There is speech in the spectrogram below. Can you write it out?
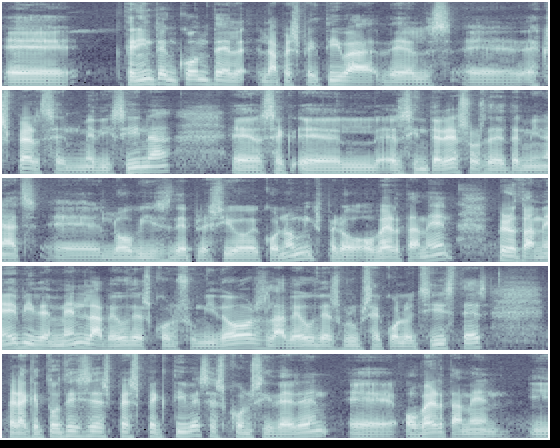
eh, tenint en compte la perspectiva dels eh, experts en medicina, els, el, els interessos de determinats eh, lobbies de pressió econòmics, però obertament, però també, evidentment, la veu dels consumidors, la veu dels grups ecologistes, per a que totes aquestes perspectives es consideren eh, obertament. I,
